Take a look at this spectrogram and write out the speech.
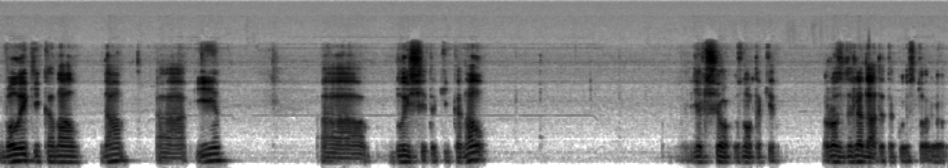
великий канал, да? і ближчий такий канал. Якщо знов таки розглядати таку історію,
